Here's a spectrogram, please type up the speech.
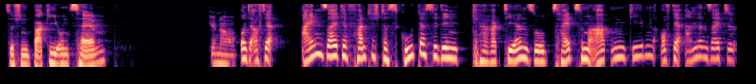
zwischen Bucky und Sam. Genau. Und auf der einen Seite fand ich das gut, dass sie den Charakteren so Zeit zum Atmen geben. Auf der anderen Seite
